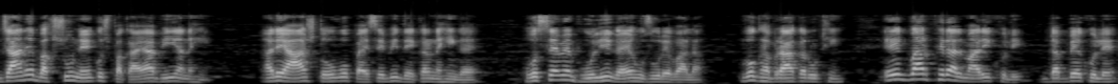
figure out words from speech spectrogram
जाने बख्शू ने कुछ पकाया भी या नहीं। अरे आज तो वो पैसे भी देकर नहीं गए। गुस्से में भूल ही गए हुजूरे वाला। वो घबरा कर उठी। एक बार फिर अलमारी खुली, डब्बे खुले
